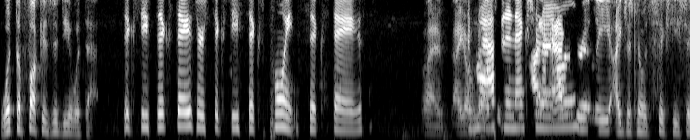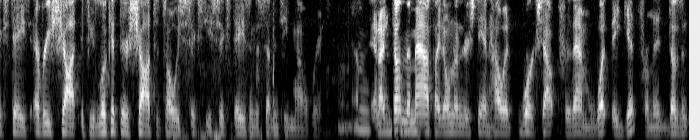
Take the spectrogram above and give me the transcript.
What the fuck is the deal with that? 66 days or 66.6 days? I, I A don't know. half and an extra I, hour? accurately, I just know it's 66 days. Every shot, if you look at their shots, it's always 66 days in a 17 mile ring. I'm And I've done the math. I don't understand how it works out for them, what they get from it. It doesn't,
